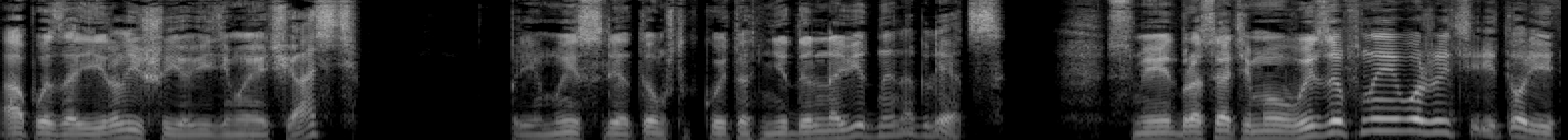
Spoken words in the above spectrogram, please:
а Пазаир лишь ее видимая часть? При мысли о том, что какой-то недальновидный наглец смеет бросать ему вызов на его же территории,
